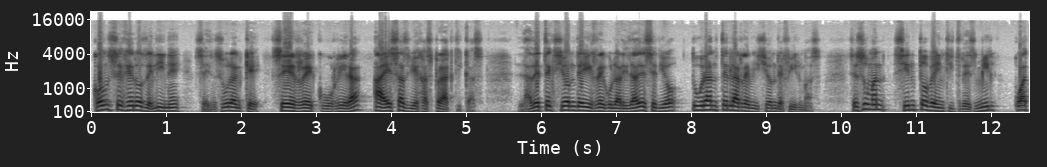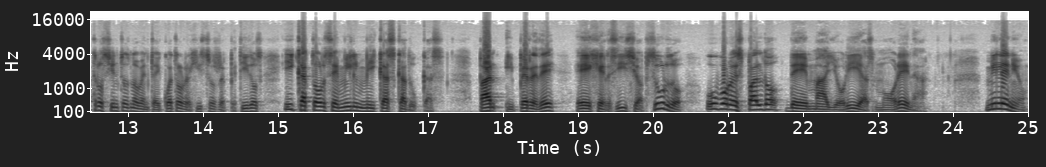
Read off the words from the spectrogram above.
Consejeros del INE censuran que se recurriera a esas viejas prácticas. La detección de irregularidades se dio durante la revisión de firmas. Se suman 123.494 registros repetidos y 14.000 micas caducas. PAN y PRD, ejercicio absurdo, hubo respaldo de mayorías morena. Milenio.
